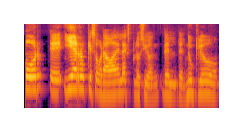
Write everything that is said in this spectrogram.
por eh, hierro que sobraba de la explosión del, núcleo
